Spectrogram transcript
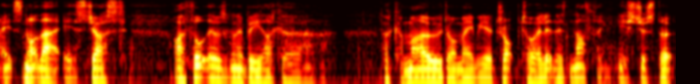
it's not that. It's just I thought there was going to be like a a commode or maybe a drop toilet. There's nothing. It's just that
